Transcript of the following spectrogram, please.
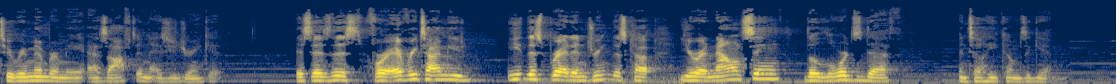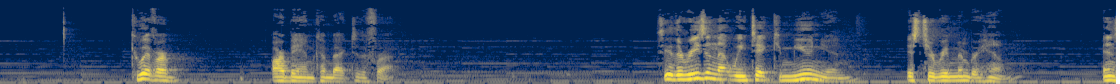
to remember me as often as you drink it. It says this for every time you eat this bread and drink this cup, you're announcing the Lord's death until he comes again. Can we have our, our band come back to the front? See, the reason that we take communion is to remember him and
